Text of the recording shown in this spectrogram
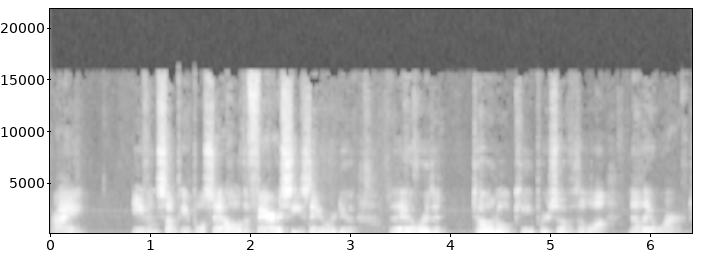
right? Even some people say, "Oh, the Pharisees, they were do they were the total keepers of the law. No, they weren't.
